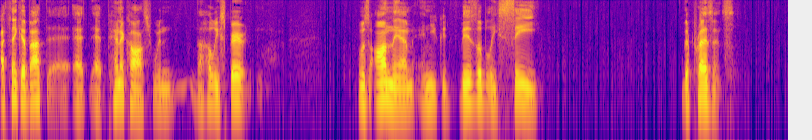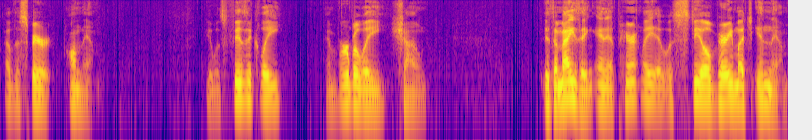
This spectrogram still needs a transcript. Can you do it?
I think about at, at Pentecost when the Holy Spirit was on them and you could visibly see the presence of the Spirit on them. It was physically and verbally shown. It's amazing, and apparently it was still very much in them.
